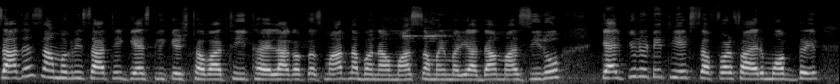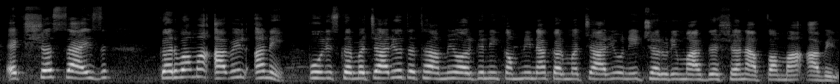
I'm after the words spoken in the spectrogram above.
સાધન સામગ્રી સાથે ગેસ લીકેજ થવાથી થયેલા અકસ્માતના બનાવમાં સમય મર્યાદામાં ઝીરો, કેલ્ક્યુલેટરથી એક સફળ ફાયર મોક ડ્રિલ એક્સરસાઇઝ કરવામાં આવેલ અને પોલીસ કર્મચારીઓ તથા અમી ઓર્ગેનિક કંપનીના કર્મચારીઓને જરૂરી માર્ગદર્શન આપવામાં આવેલ.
